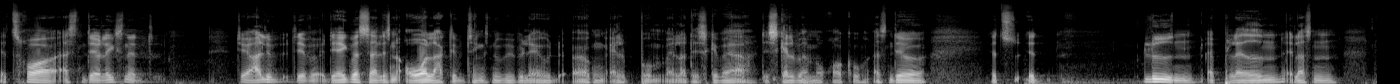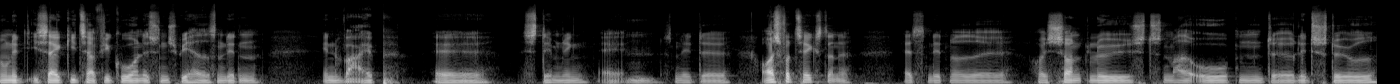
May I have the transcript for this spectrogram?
Jeg tror, altså det er jo ikke sådan, at det har, aldrig, det, har, det har ikke været særlig sådan overlagt, at vi tænkte, nu vil vi lave et ørkenalbum, eller det skal være, det skal være Marokko. Altså det er jo, jeg, jeg, lyden af pladen, eller sådan nogle af især guitarfigurerne, synes vi havde sådan lidt en, en vibe, øh, stemning af Mm. sådan lidt, øh, også for teksterne, at sådan lidt noget øh, horisontløst, sådan meget åbent, øh, lidt støvet.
